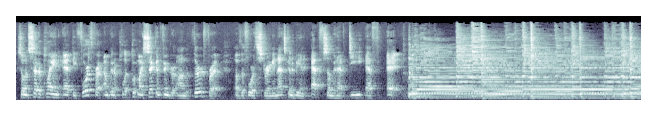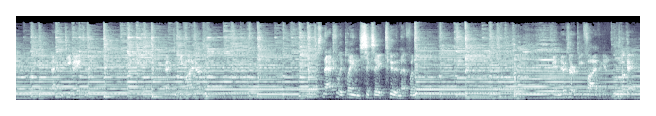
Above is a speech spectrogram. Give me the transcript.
So instead of playing at the fourth fret, I'm going to put my second finger on the third fret of the fourth string, and that's going to be an F. So I'm going to have D, F, A. Naturally playing in 6-8 too, isn't that funny? And there's our D5 again. Okay.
